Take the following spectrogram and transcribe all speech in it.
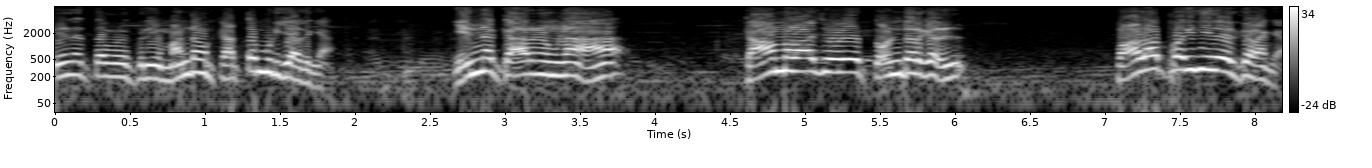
ஈழத்தமிழ் பெரிய மண்டபம் கட்ட முடியாதுங்க. என்ன காரணம்னா காமராஜருடைய தொண்டர்கள் பல பகுதியில் இருக்கிறாங்க.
